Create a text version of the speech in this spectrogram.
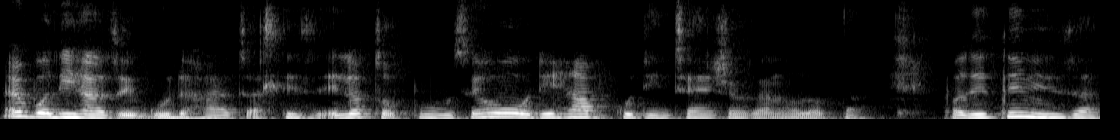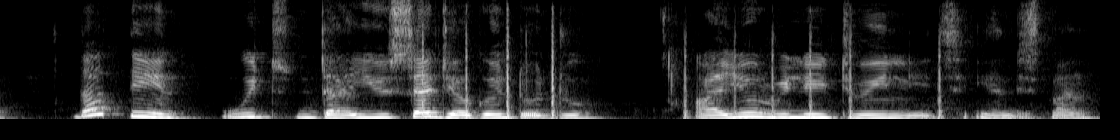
Everybody has a good heart, at least a lot of people say, Oh, they have good intentions and all of that. But the thing is that that thing which that you said you're going to do, are you really doing it? You understand?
